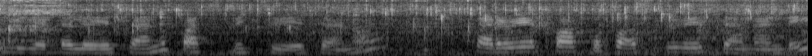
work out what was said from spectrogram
ఉల్లిగడ్డలు వేసాను. పచ్చిమిర్చి వేసాను. కరివేపాకు ఫస్ట్ వేసానండి.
